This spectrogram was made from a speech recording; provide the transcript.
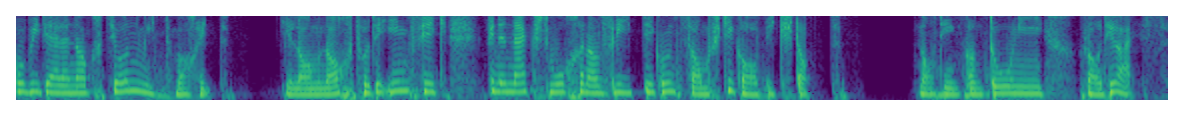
die bei dieser Aktion mitmachen. Die lange Nacht der Impfung findet nächste Woche am Freitag und Samstagabend statt. Nadine Cantoni, Radio 1.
